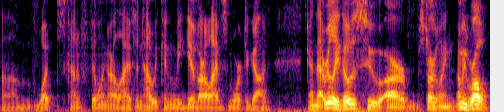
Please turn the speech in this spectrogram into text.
Um, what's kind of filling our lives, and how we can we give our lives more to God? And that really, those who are struggling. I mean, we're all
